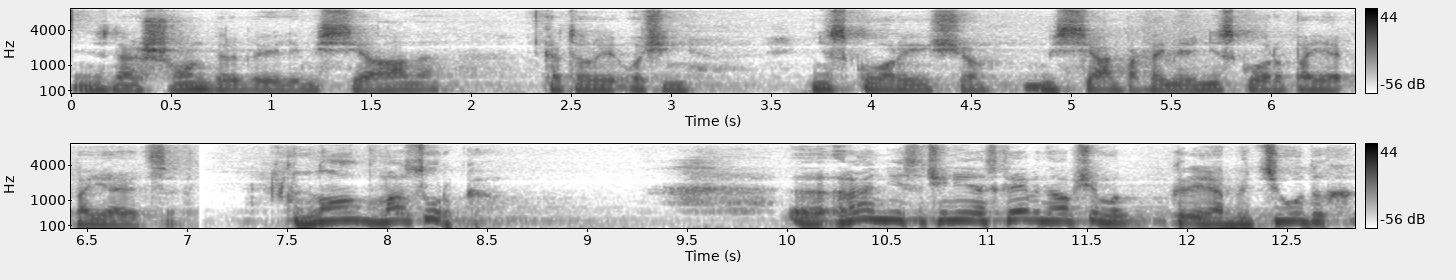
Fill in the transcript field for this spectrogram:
не знаю, Шонберга или Мессиана, которые очень не скоро еще, мессиан, по крайней мере, не скоро появится. Но мазурка. Э, ранние сочинения Скрябина, вообще мы говорили об этюдах,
